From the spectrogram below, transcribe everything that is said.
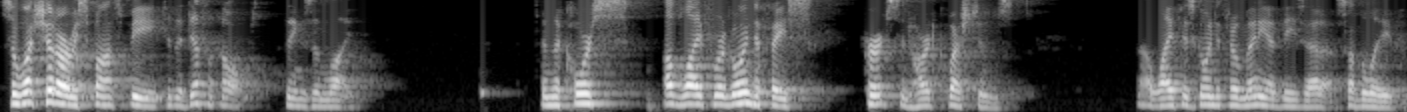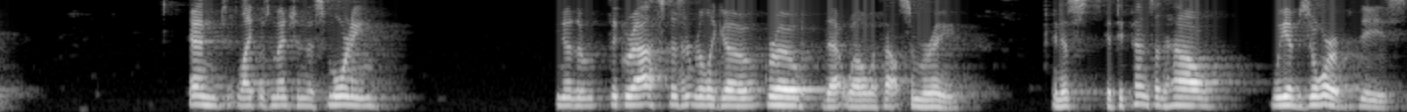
So, what should our response be to the difficult things in life? In the course of life, we're going to face hurts and hard questions. Uh, life is going to throw many of these at us, I believe. And like was mentioned this morning, you know, the, the grass doesn't really go, grow that well without some rain. And it depends on how we absorb these,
